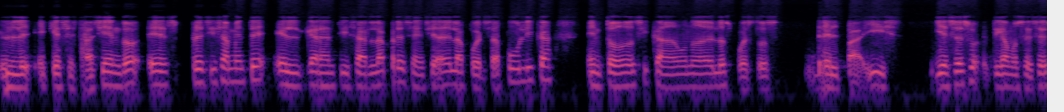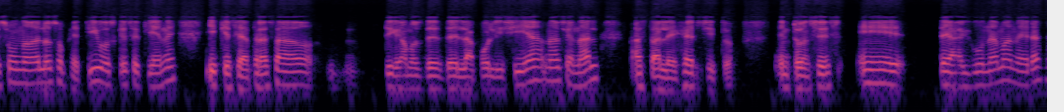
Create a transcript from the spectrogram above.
que se está haciendo es precisamente el garantizar la presencia de la fuerza pública en todos y cada uno de los puestos del país. Y eso es, digamos, ese es uno de los objetivos que se tiene y que se ha trazado, digamos, desde la Policía Nacional hasta el Ejército. Entonces, eh, de alguna manera,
